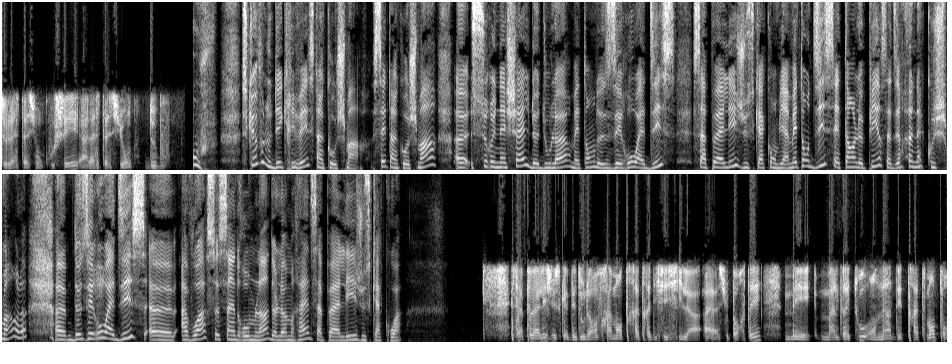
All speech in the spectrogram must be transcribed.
de la station couchée à la station debout. Ouf! Ce que vous nous décrivez, c'est un cauchemar. C'est un cauchemar. Euh, sur une échelle de douleur, mettons, de 0 à 10, ça peut aller jusqu'à combien? Mettons 10 étant le pire, c'est-à-dire un accouchement. Là. Euh, de 0 à 10, euh, avoir ce syndrome-là de l'homme raide, ça peut aller jusqu'à quoi? Ça peut aller jusqu'à des douleurs vraiment très très difficiles à, à, supporter, mais malgré tout, on a des traitements pour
